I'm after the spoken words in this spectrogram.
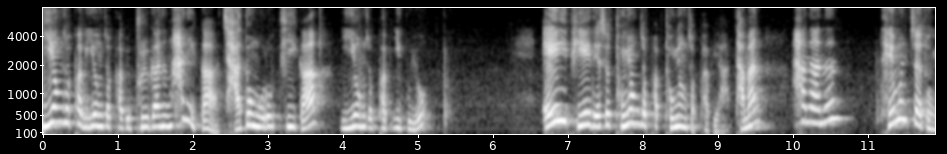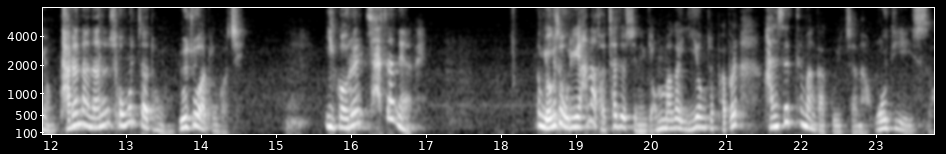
이형 접합, 이형 접합이 불가능하니까 자동으로 D가 이형 접합이고요. A, B에 대해서 동형 접합, 동형 접합이야. 다만 하나는 대문자 동형, 다른 하나는 소문자 동형. 요 조합인 거지. 이거를 찾아내야 돼. 그럼 여기서 우리 하나 더 찾을 수 있는 게 엄마가 이형 접합을 한 세트만 갖고 있잖아. 어디에 있어?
